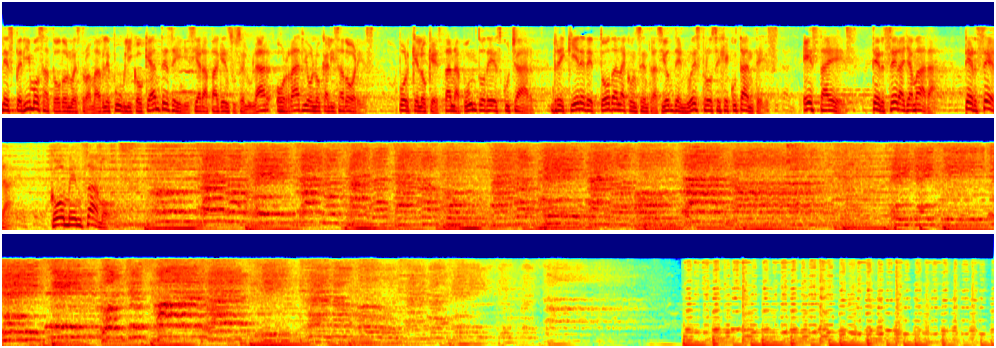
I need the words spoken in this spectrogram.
Les pedimos a todo nuestro amable público que antes de iniciar apaguen su celular o radio localizadores, porque lo que están a punto de escuchar requiere de toda la concentración de nuestros ejecutantes. Esta es Tercera Llamada. Tercera. Comenzamos.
